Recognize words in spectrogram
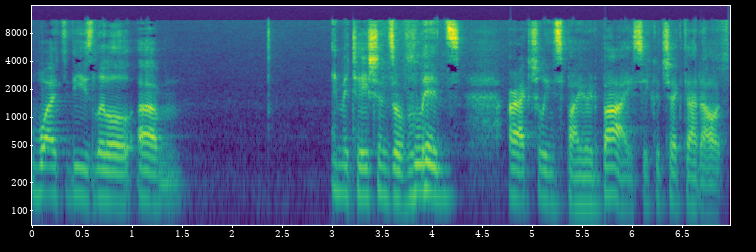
what these little um, imitations of lids are actually inspired by. So you could check that out.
